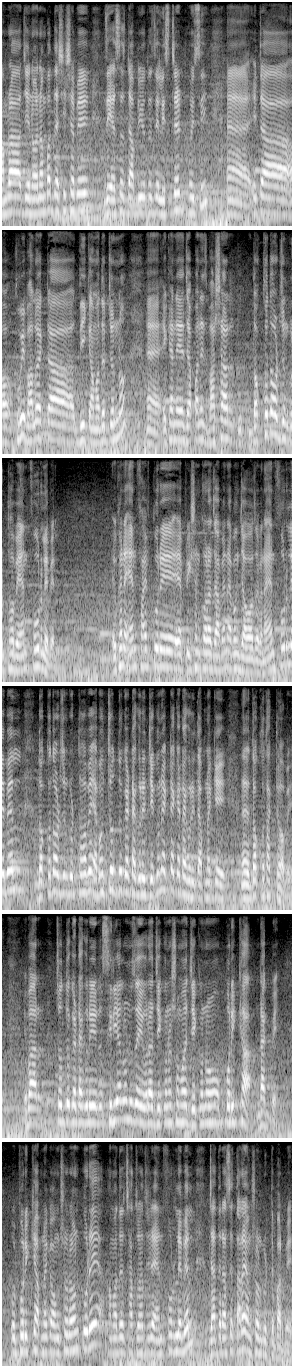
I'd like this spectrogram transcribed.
আমরা যে নয় নম্বর দেশ হিসাবে যে এস এস ডাব্লিউতে যে লিস্টেড হয়েছি এটা খুবই ভালো একটা দিক আমাদের জন্য। এখানে জাপানিজ ভাষার দক্ষতা অর্জন করতে হবে এন ফোর লেভেল ওখানে এন ফাইভ করে অ্যাপ্লিকেশন করা যাবে না এবং যাওয়া যাবে না। এন ফোর লেভেল দক্ষতা অর্জন করতে হবে এবং চোদ্দ ক্যাটাগরির যে কোনো একটা ক্যাটাগরিতে আপনাকে দক্ষ থাকতে হবে। এবার চোদ্দ ক্যাটাগরির সিরিয়াল অনুযায়ী ওরা যে কোনো সময় যে কোনো পরীক্ষা ডাকবে। ওই পরীক্ষা আপনাকে অংশগ্রহণ করে আমাদের ছাত্রছাত্রীরা এন ফোর লেভেল যাদের আছে তারাই অংশগ্রহণ করতে পারবে।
